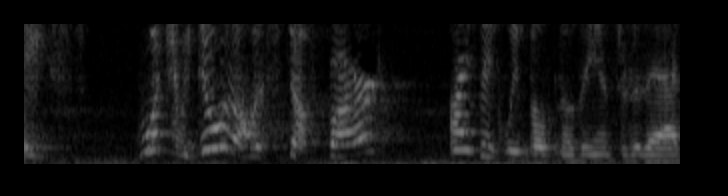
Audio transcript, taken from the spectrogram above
waste. What should we do with all this stuff, Bart? I think we both know the answer to that.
